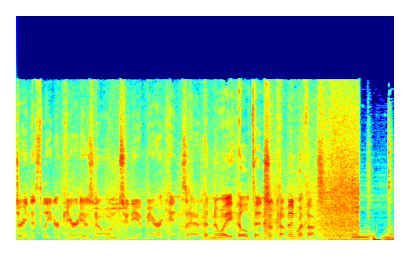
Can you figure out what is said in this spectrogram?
During this later period, it was known to the Americans at Hanoi Hilton. So come in with us.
